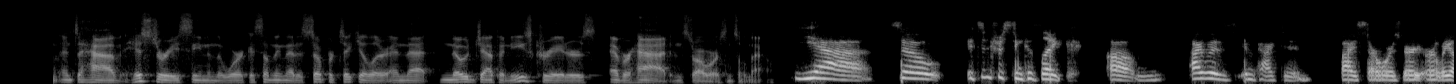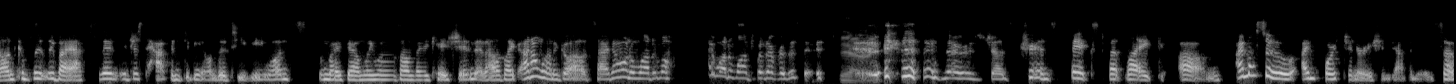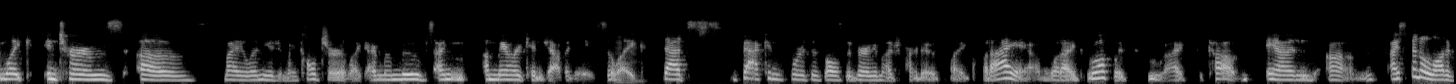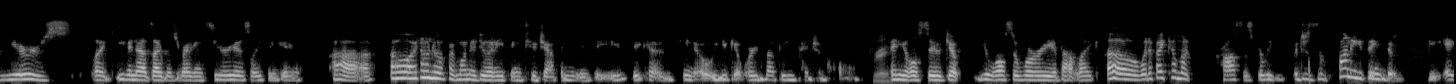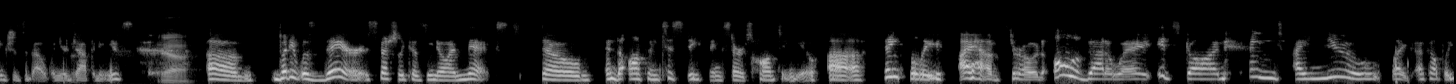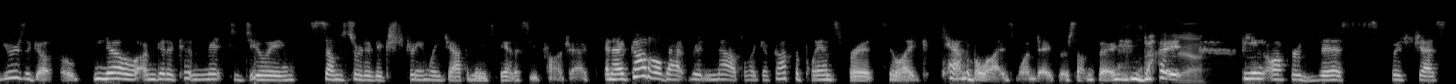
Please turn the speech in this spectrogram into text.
and to have history seen in the work is something that is so particular and that no Japanese creators ever had in Star Wars until now. Yeah. So it's interesting because, like, um, I was impacted by Star Wars very early on, completely by accident. It just happened to be on the TV once when my family was on vacation, and I was like, I don't want to go outside. I want to watch. I want to watch whatever this is. Yeah. Right. I was just transfixed. But like, um, I'm also I'm fourth generation Japanese, so I'm like in terms of my lineage and my culture like i'm removed i'm american japanese so like mm-hmm. that's back and forth is also very much part of like what i am what i grew up with who i've become and um, i spent a lot of years like even as i was writing seriously thinking uh, oh, I don't know if I want to do anything too Japanesey because you know you get worried about being pigeonholed, Right. and you also get you also worry about like, oh, what if I come across as really, which is a funny thing to be anxious about when you're Japanese. Yeah. Um, but it was there, especially because you know I'm mixed. So, and the authenticity thing starts haunting you. Uh, thankfully, I have thrown all of that away. It's gone. And I knew like a couple years ago, no, I'm going to commit to doing some sort of extremely Japanese fantasy project. And I've got all that written up. Like, I've got the plans for it to like cannibalize one day for something. but Yeah. Being offered this was just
